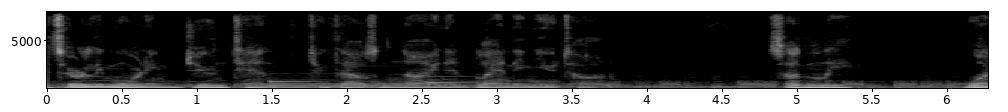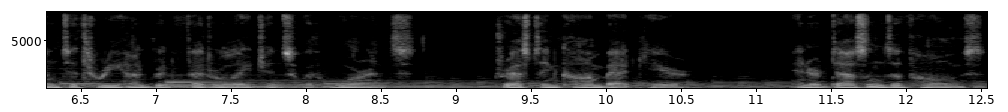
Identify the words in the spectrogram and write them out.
It's early morning, June 10, 2009, in Blanding, Utah. Suddenly, one to 300 federal agents with warrants, dressed in combat gear, enter dozens of homes,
